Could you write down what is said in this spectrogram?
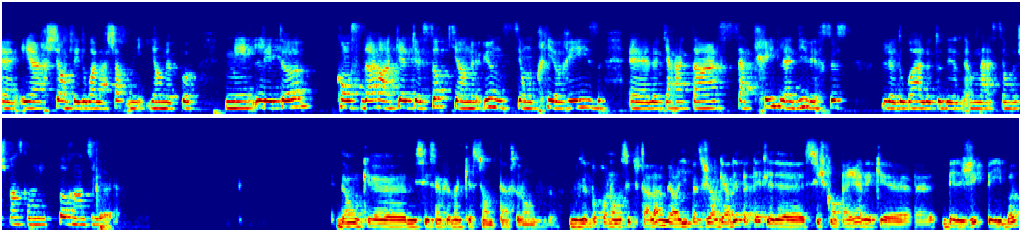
euh, hiérarchie entre les droits de la charte? Mais il n'y en a pas. Mais l'État considère en quelque sorte qu'il y en a une si on priorise euh, le caractère sacré de la vie versus le droit à l'autodétermination. Je pense qu'on n'est pas rendu là. Donc, euh, mais c'est simplement une question de temps selon vous. Vous ne vous êtes pas prononcé tout à l'heure, mais parce que je regardais peut-être si je comparais avec euh, Belgique, Pays-Bas,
